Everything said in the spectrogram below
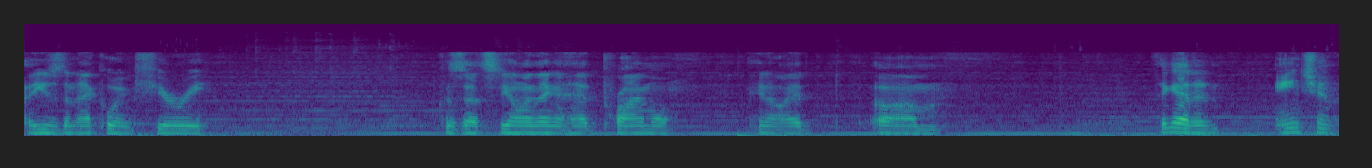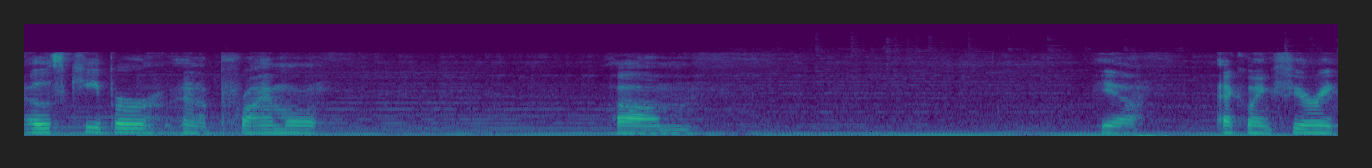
I used an Echoing Fury because that's the only thing I had primal. You know, I had, um, I think I had an Ancient Oath Keeper and a primal. Um, yeah, Echoing Fury.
